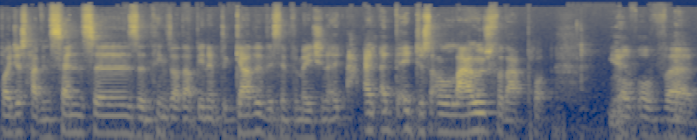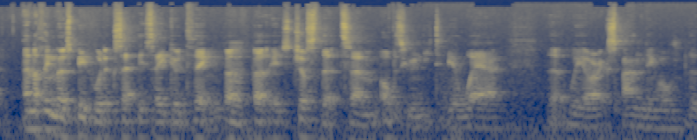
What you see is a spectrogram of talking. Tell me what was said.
by just having sensors and things like that, being able to gather this information, it, it, it just allows for that plot Yeah. of, of uh, And I think most people would accept it's a good thing, but, Mm. but it's just that um, obviously we need to be aware that we are expanding or the,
